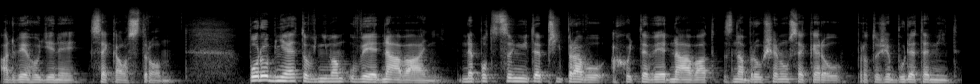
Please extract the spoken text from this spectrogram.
a 2 hodiny sekal strom. Podobně to vnímám u vyjednávání. Nepodceňujte přípravu a choďte vyjednávat s nabroušenou sekerou, protože budete mít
